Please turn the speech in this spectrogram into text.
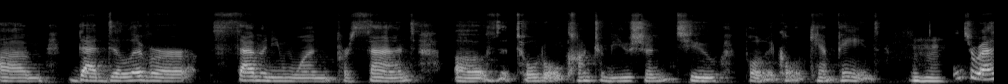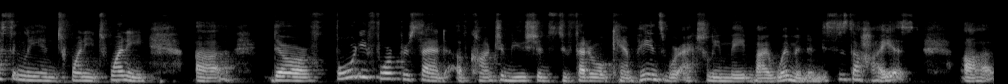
um, that deliver 71% of the total contribution to political campaigns. Mm-hmm. Interestingly, in 2020, uh, there are 44% of contributions to federal campaigns were actually made by women, and this is the highest uh,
